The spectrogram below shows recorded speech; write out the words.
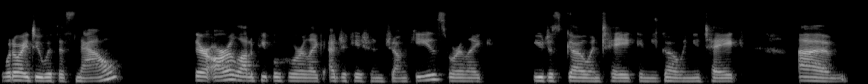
what do i do with this now? There are a lot of people who are like education junkies where like you just go and take and you go and you take. Um,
